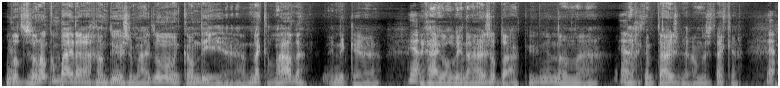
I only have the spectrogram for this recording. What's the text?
Want dat is dan ook een bijdrage aan duurzaamheid, want dan kan die lekker laden. En ik ja. rij wel weer naar huis op de accu en dan ja. leg ik hem thuis weer aan de stekker. Ja.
